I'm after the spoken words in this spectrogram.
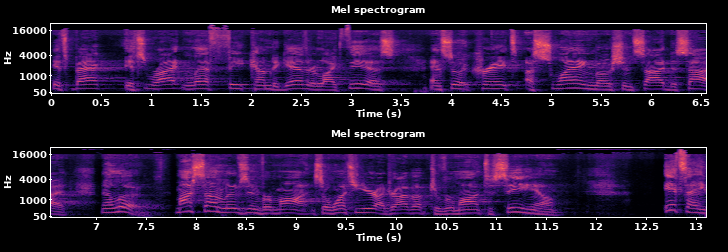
its back, its right and left feet come together like this. And so it creates a swaying motion side to side. Now look, my son lives in Vermont. So once a year I drive up to Vermont to see him. It's a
